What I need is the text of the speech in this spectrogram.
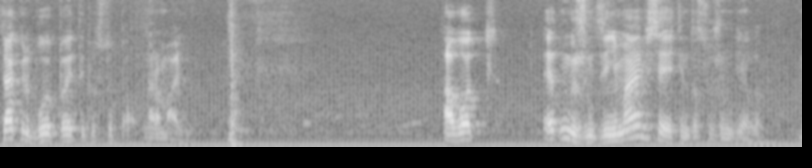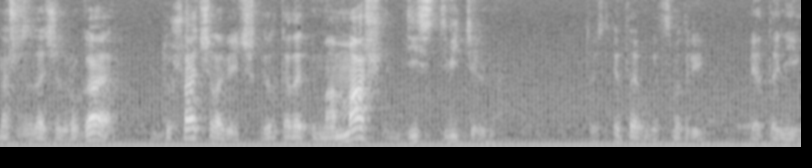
Так любой поэт и поступал. Нормально. А вот это мы же не занимаемся этим досужим делом. Наша задача другая. Душа человеческая, когда это мамаш действительно. То есть это, говорит, смотри, это не,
